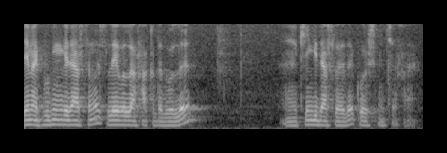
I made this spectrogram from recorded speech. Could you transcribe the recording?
demak bugungi darsimiz levellar haqida bo'ldi. E, keyingi darslarda ko'rishguncha xayr.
